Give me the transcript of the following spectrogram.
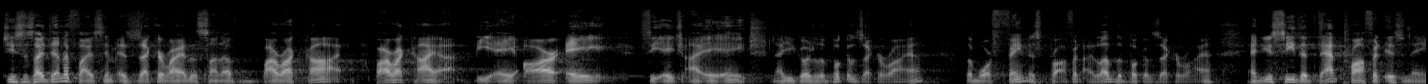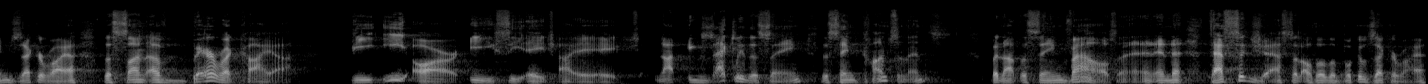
Jesus identifies him as Zechariah, the son of Barachiah, B A R A C H I A H. Now, you go to the book of Zechariah, the more famous prophet. I love the book of Zechariah. And you see that that prophet is named Zechariah, the son of Berechiah. B E R E C H I A H. Not exactly the same, the same consonants, but not the same vows. And, and that, that, suggests that although the book of Zechariah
